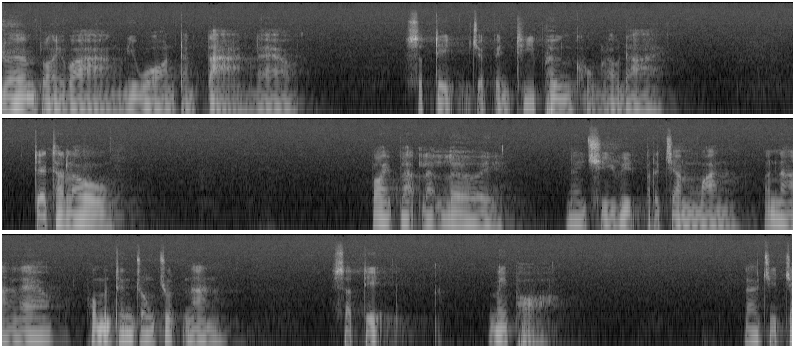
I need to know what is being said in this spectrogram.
เริ่มปล่อยวางนิวรณ์ต่าง ๆ แล้ว สติจะเป็นที่พึ่งของเราได้ แต่ถ้าเราปล่อยปละละเลยในชีวิตประจำวันมานานแล้วพอมันถึงตรงจุดนั้น สติไม่พอ แล้วจิตใจ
